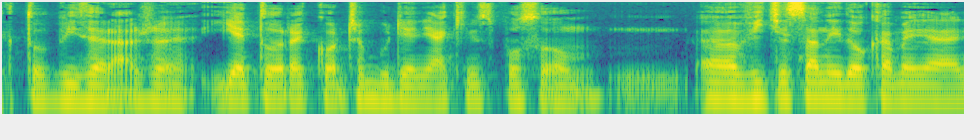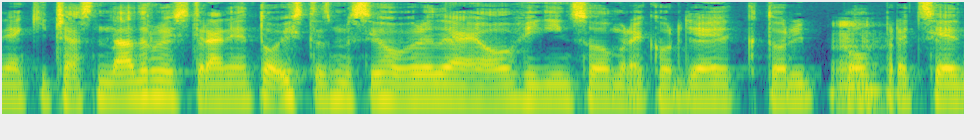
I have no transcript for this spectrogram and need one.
tak to vyzerá, že je to rekord, že bude nejakým spôsobom uh, vytesaný do kameňa nejaký čas. Na druhej strane to isté sme si hovorili aj o Vigincovom rekorde, ktorý mm. bol pred 7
